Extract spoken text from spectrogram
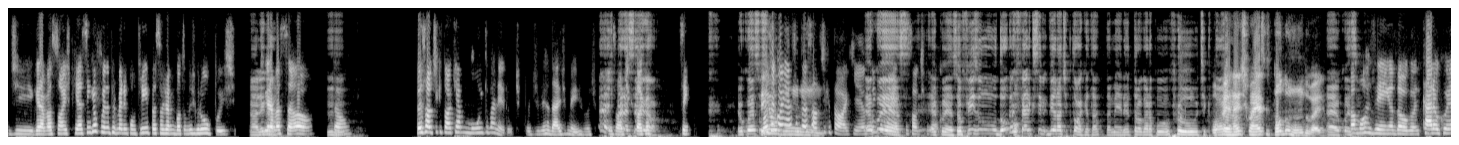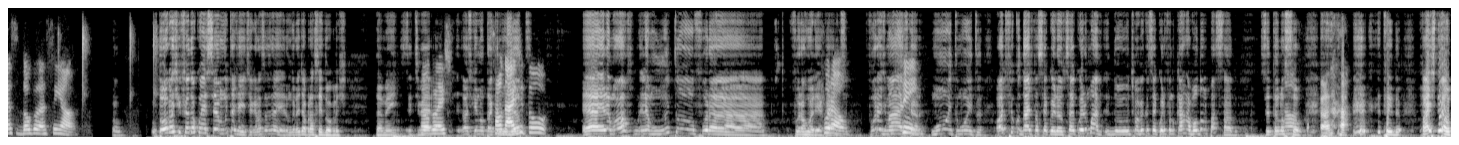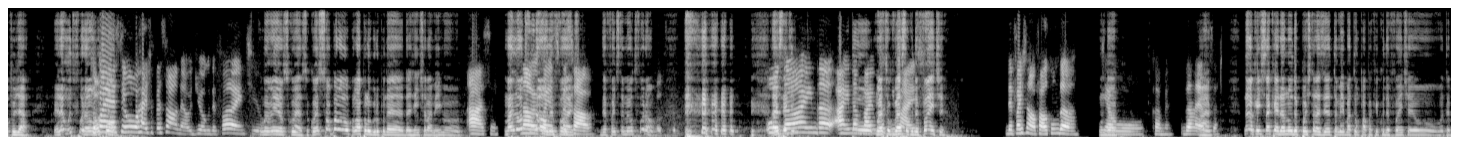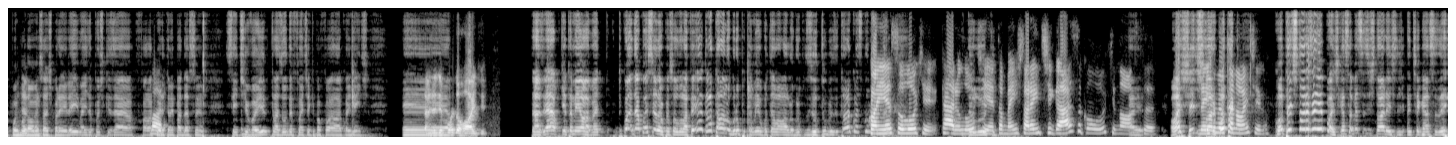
de gravações. Porque assim que eu fui no primeiro encontrinho, o pessoal já me botou nos grupos Ah, de gravação. Uhum. Então. O pessoal do TikTok é muito maneiro, tipo, de verdade mesmo. Tipo, o É, pessoal do TikTok. legal. Sim. Eu conheço Você algum- conhece o pessoal do TikTok? Eu, Eu o conheço, do eu TikTok. conheço. Eu fiz o Douglas Félix virar TikTok, tá? Também, ele entrou agora pro, pro O TikTok. Fernandes conhece todo mundo, velho. É, eu conheço. Amorzinho, Douglas. Cara, eu conheço o Douglas assim, ó. O Douglas que fez eu conhecer muita gente, graças a ele. Um grande abraço aí, Douglas. Também, se tiver... Douglas, acho que ele não tá aqui no saudade tu. É, ele é, mó, ele é muito fura... Fura rolê, Furão. cara. Fura demais, Sim. cara. Muito, muito. Olha a dificuldade pra sair com ele. Eu saí com ele uma... A última vez que eu saí com ele foi no carnaval do ano passado. Você tem noção. Entendeu? Faz tempo já. Ele é muito furão. Tu ó, pô. conhece o resto do pessoal, né? O Diogo Defante. o- Conheço, conheço. Conheço só pelo- lá pelo grupo da, da gente lá mesmo. Ah, sim. Mas é outro Não, eu furão, Defante. pessoal. Defante também é outro furão. O Aí Dan ainda, ainda Tu- vai um mas tu conversa mais. com o Defante? Defante não, eu falo com o Dan, Que Dan. é o câmera. O Dan Lessa. Não, que a gente tá querendo depois trazer, também bater um papo aqui com o Defante, aí eu vou depois mandar uma mensagem pra ele aí, mas depois se quiser falar Bora. com ele também pra dar esse incentivo aí, trazer o Defante aqui pra falar com a gente. É... trazer depois do Rod. Trazer, é, porque também, ó, vai... Tu deve conhecer né, o pessoal do La Feira. Ela tá lá no grupo também, eu botei ela lá no grupo dos youtubers, então ela conhece todo mundo. Conheço o Luke. Cara, o Luke, Luke. também, história antigaça com o Luke, nossa. Ó, cheio de Desde história. o meu Conta, canal antigo. conta histórias aí, pô. A gente quer saber essas histórias antigaças aí.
